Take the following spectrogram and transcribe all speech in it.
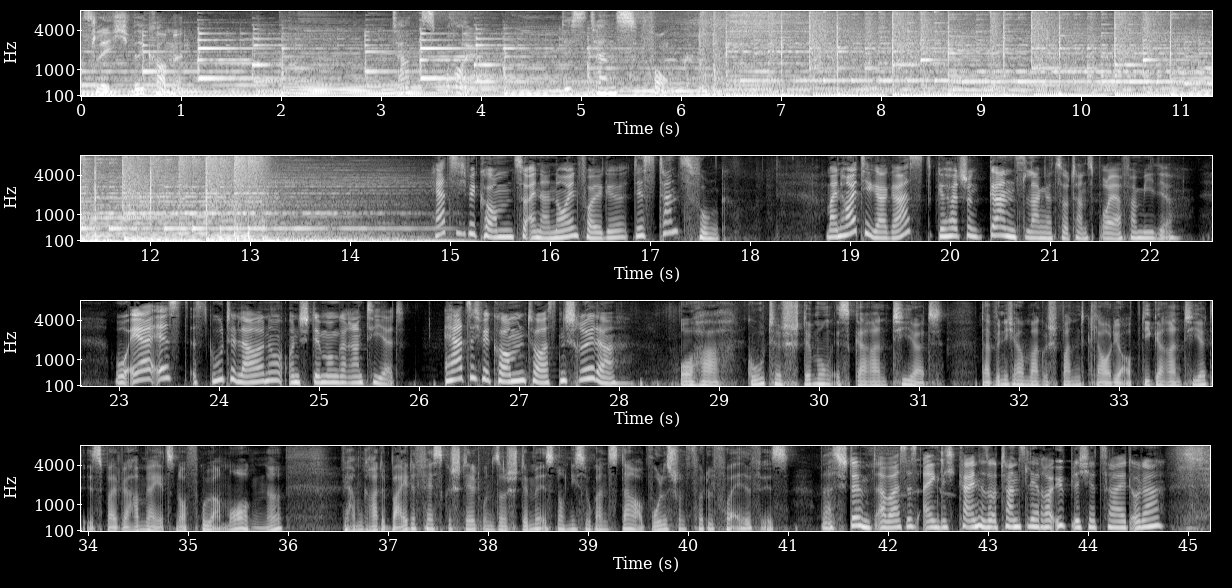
Herzlich willkommen. Tanzbräu. Distanzfunk. Herzlich willkommen zu einer neuen Folge Distanzfunk. Mein heutiger Gast gehört schon ganz lange zur Tanzbräuer Familie. Wo er ist, ist gute Laune und Stimmung garantiert. Herzlich willkommen, Thorsten Schröder. Oha, gute Stimmung ist garantiert. Da bin ich aber mal gespannt, Claudia, ob die garantiert ist, weil wir haben ja jetzt noch früh am Morgen, ne? Wir haben gerade beide festgestellt, unsere Stimme ist noch nicht so ganz da, obwohl es schon Viertel vor elf ist. Das stimmt, aber es ist eigentlich keine so Tanzlehrer-übliche Zeit, oder?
